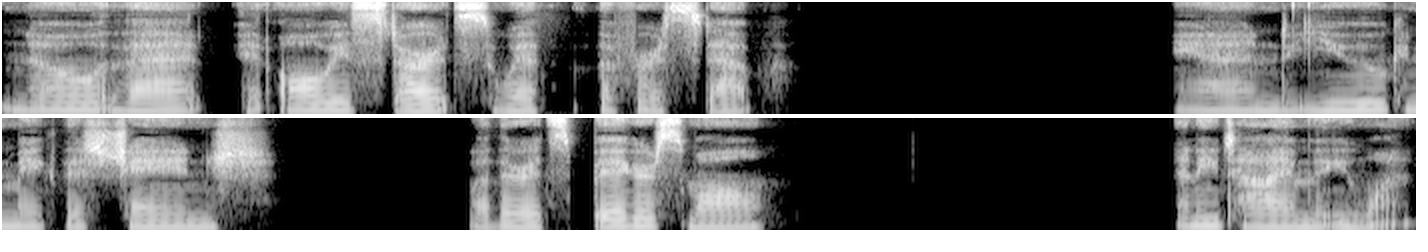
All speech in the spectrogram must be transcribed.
Know that it always starts with the first step, and you can make this change, whether it's big or small, anytime that you want.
